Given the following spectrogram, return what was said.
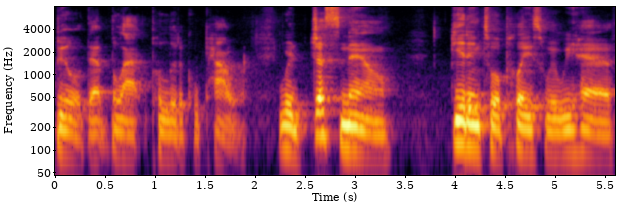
build that black political power. We're just now getting to a place where we have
